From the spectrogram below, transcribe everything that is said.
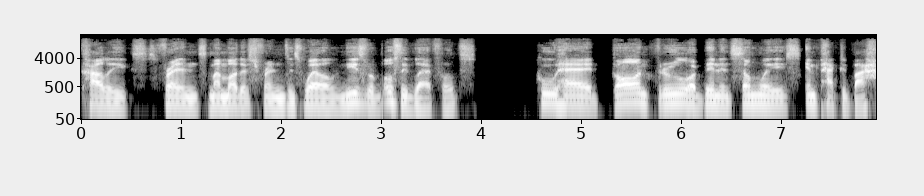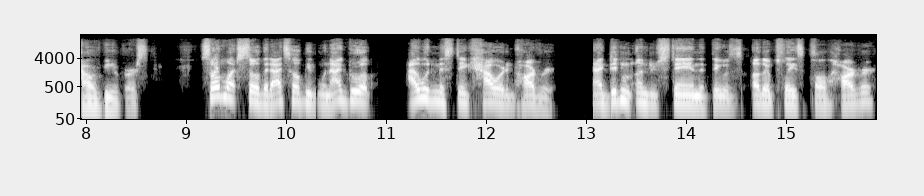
colleagues, friends, my mother's friends as well. And these were mostly black folks who had gone through or been in some ways impacted by Howard University. So much so that I tell people when I grew up, I would mistake Howard and Harvard. I didn't understand that there was other place called Harvard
